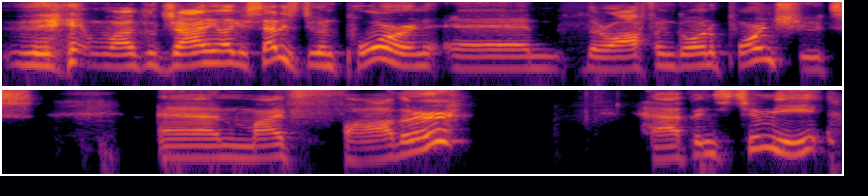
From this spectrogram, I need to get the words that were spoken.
my uncle Johnny, like I said, is doing porn, and they're often going to porn shoots. And my father happens to meet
